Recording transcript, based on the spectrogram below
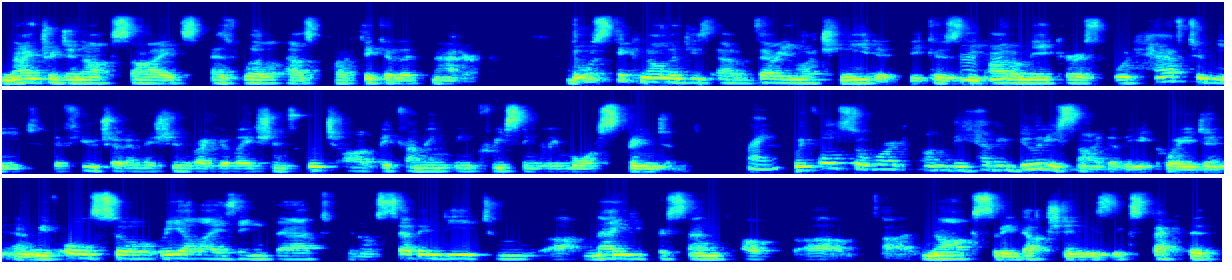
nitrogen oxides, as well as particulate matter. Those technologies are very much needed because mm-hmm. the automakers would have to meet the future emission regulations, which are becoming increasingly more stringent. Right. We've also worked on the heavy duty side of the equation, and we've also realizing that you know 70 to uh, 90 percent of uh, uh, NOx reduction is expected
